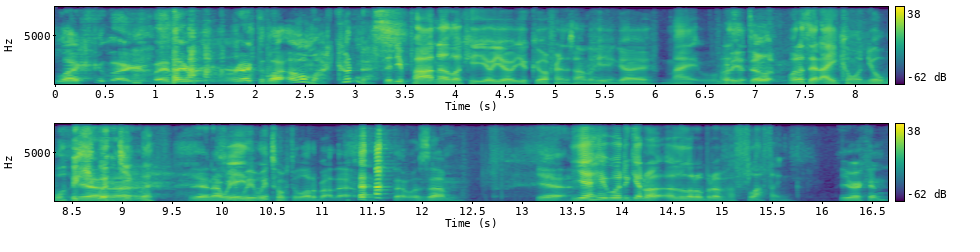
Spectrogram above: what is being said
like, like they, they reacted like, "Oh my goodness!" Did your partner look at you, your your girlfriend at the time look at you and go, mate, what, are you it- doing?" What is that acorn you're working, Yeah, working with? Yeah, no, we, we, we talked a lot about that. that was um, yeah. Yeah, he would get a, a little bit of a fluffing. You reckon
